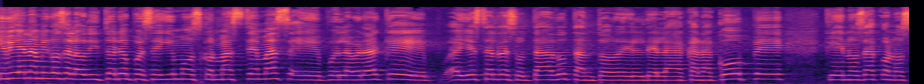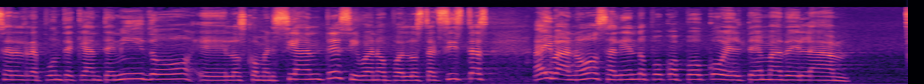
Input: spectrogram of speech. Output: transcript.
Y bien, amigos del auditorio, pues seguimos con más temas. Eh, pues la verdad que ahí está el resultado, tanto el de la Canacope, que nos da a conocer el repunte que han tenido eh, los comerciantes y bueno, pues los taxistas. Ahí va, ¿no? Saliendo poco a poco el tema de la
